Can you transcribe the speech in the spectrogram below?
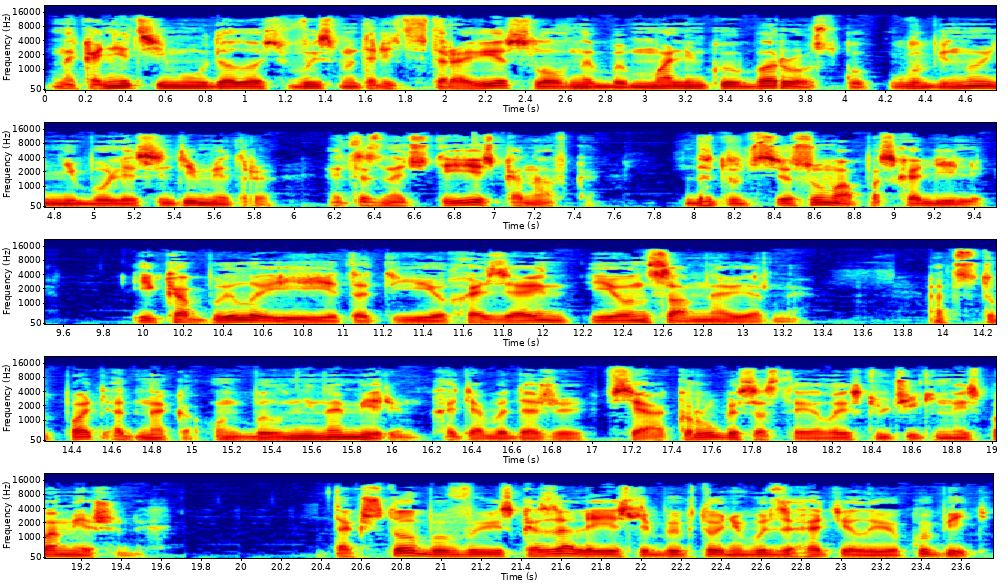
Наконец ему удалось высмотреть в траве словно бы маленькую бороздку, глубиной не более сантиметра. Это значит и есть канавка. Да тут все с ума посходили. И кобыла, и этот ее хозяин, и он сам, наверное. Отступать, однако, он был не намерен, хотя бы даже вся округа состояла исключительно из помешанных. Так что бы вы сказали, если бы кто-нибудь захотел ее купить?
